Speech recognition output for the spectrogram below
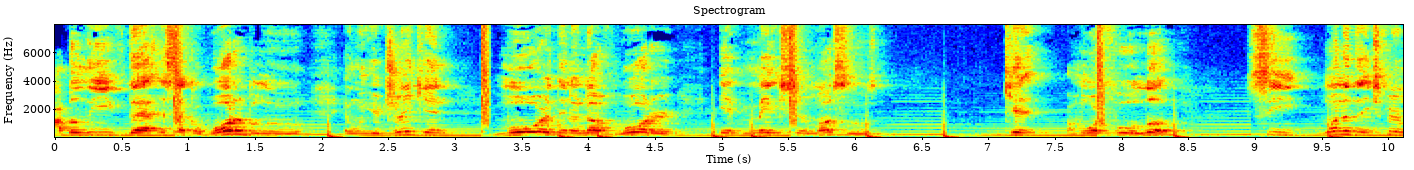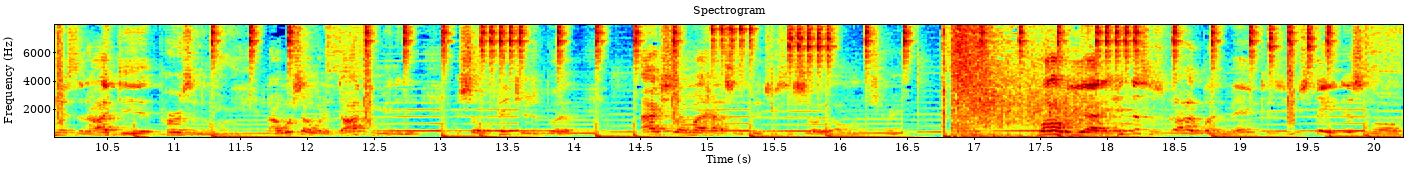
I believe that it's like a water balloon, and when you're drinking more than enough water, it makes your muscles get a more full look. See, one of the experiments that I did personally, and I wish I would have documented it and showed pictures, but actually I might have some pictures to show y'all on the screen. While we at it, hit the subscribe button, man, because you stayed this long,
